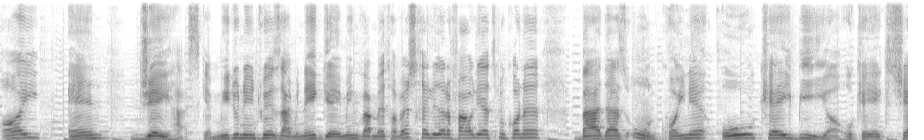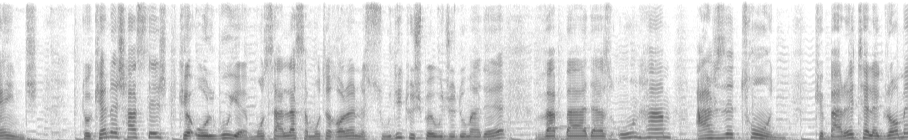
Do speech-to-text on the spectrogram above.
INJ هست که می‌دونین توی زمینه gaming و متاورس خیلی داره فعالیت می‌کنه. بعد از اون coin OKB یا OK Exchange توکنش هستش که الگوی مثلث متقارن صعودی توش به وجود اومده و بعد از اون هم ارز تون که برای تلگرام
